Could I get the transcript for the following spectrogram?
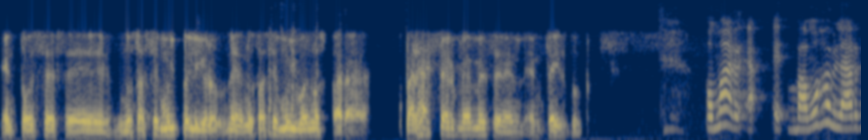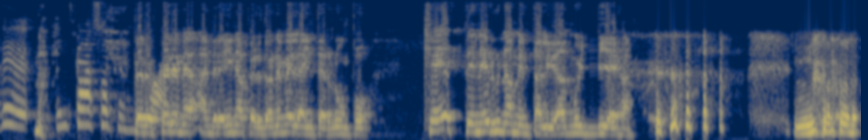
Entonces eh, nos hace muy peligro, eh, nos hace muy buenos para, para hacer memes en, en Facebook. Omar, eh, vamos a hablar de un caso puntual. Pero espéreme, Andreina, perdóneme, la interrumpo. ¿Qué es tener una mentalidad muy vieja? no,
